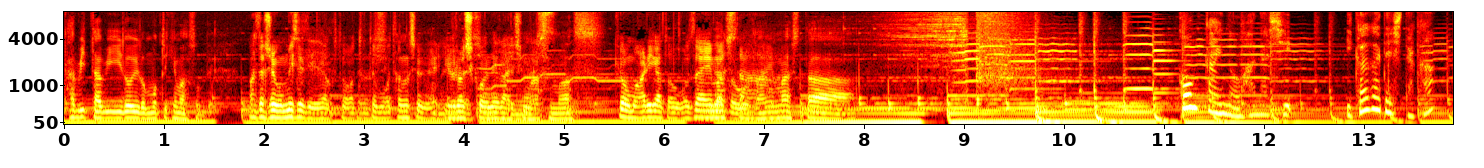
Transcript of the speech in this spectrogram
たびたびいろいろ持ってきますんで。私も見せていただくととても楽しみでよろしくお願いします。今日もありがとうござありがとういました。ございました。今回のお話いかがでしたか？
